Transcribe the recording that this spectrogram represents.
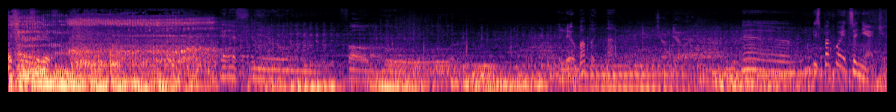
Очень интересно. Беспокоиться не о чем.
